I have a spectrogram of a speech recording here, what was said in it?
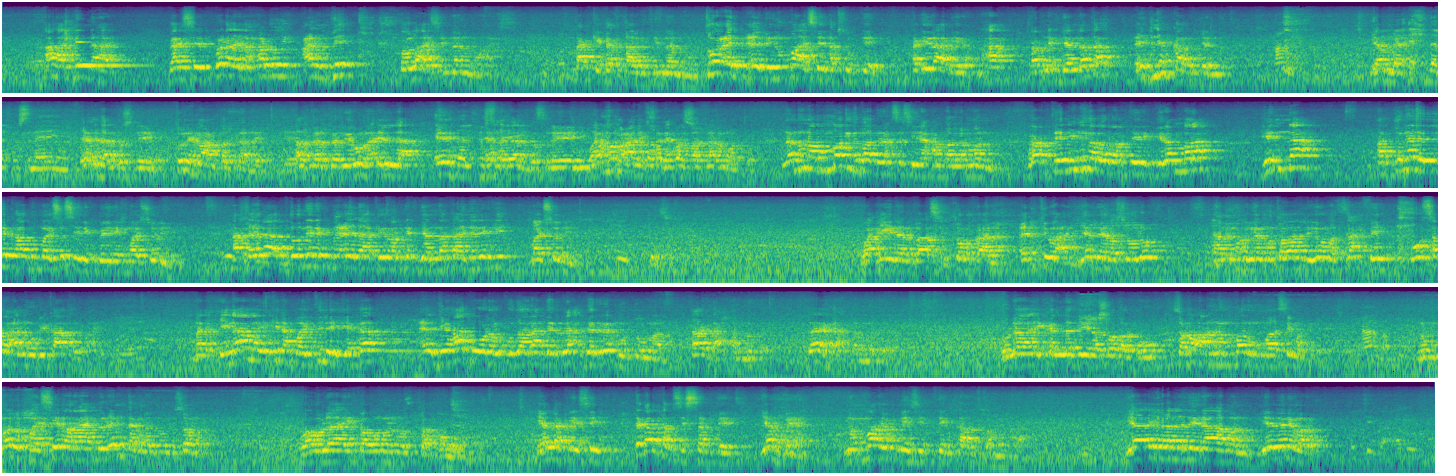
أهل لنا قال سبرا إلى حلوي عندي. طلع سنن مهاجس تكي كتاب تنم تعب عيب ما سيدك سبتين. هجيرا هجيرا ما ربك جنته عدنا كانوا جنة. جنة. إحدى الحسنيين. إحدى الحسنين تنهي مع البلدانين هل تنتظرون إلا إحدى الحسنيين. إحدى الحسنين ما ما عليك سنة لأنه نما قد باب نفسنا حمد لمن ربتني نقبل ربتني جرام مرة هن الدنيا اللي كانوا ما يسوسينك بينك ما يسوني أخيرا الدنيا لك معي لكن ربك جنة كاينك ما يسوني وحين البأس تركا عدت وعي يلي رسوله. المتولي يوم الزحف هو سبع الموبقات. ملحنا ما يمكن بيت لي يكا جهاد ورا القدرة درح درح مطوما تاك تحت المدر تاك تحت المدر أولئك الذين صدقوا. سمع نمبر ما سمع. نمبر ما سمع رايح برين تقلدون سمع. وأولئك هم المتقون يلا كيسي. تقل تمسي السبتيت يبين نمبر يبين ستين كانت يا أيها الذين آمنوا يا بني مرة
